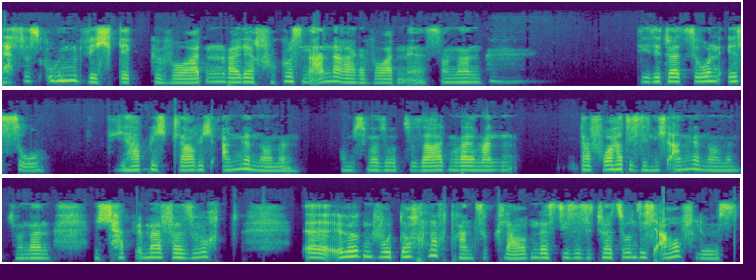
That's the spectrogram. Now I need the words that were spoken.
das ist unwichtig geworden, weil der Fokus ein anderer geworden ist, sondern mhm. die Situation ist so. Die habe ich, glaube ich, angenommen. um es mal so zu sagen, weil man davor hatte ich sie nicht angenommen, sondern ich habe immer versucht, äh, irgendwo doch noch dran zu glauben, dass diese Situation sich auflöst.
